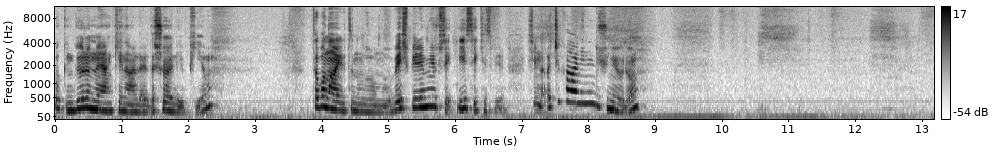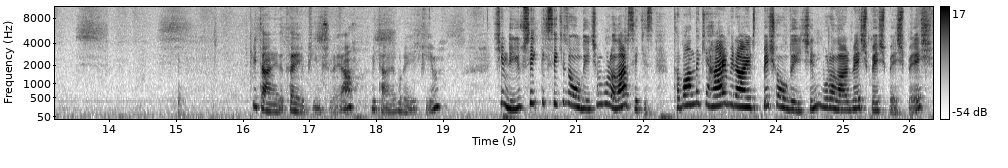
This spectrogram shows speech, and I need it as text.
Bakın görünmeyen kenarları da şöyle yapayım. Taban ayrıtının uzunluğu 5 birim, yüksekliği 8 birim. Şimdi açık halini düşünüyorum. Bir tane de kare yapayım şuraya. Bir tane buraya yapayım. Şimdi yükseklik 8 olduğu için buralar 8. Tabandaki her bir ayrıt 5 olduğu için buralar 5 5 5 5.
